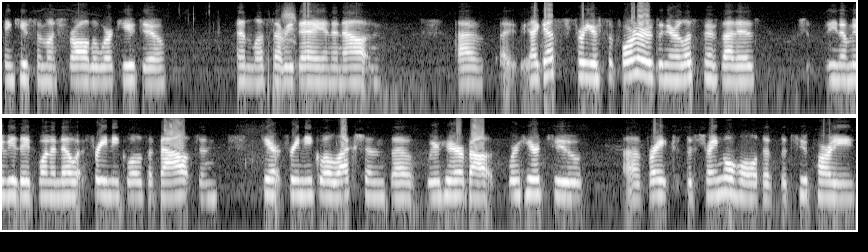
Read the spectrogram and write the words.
thank you so much for all the work you do, endless every day in and out. And uh, I, I guess for your supporters and your listeners, that is, you know, maybe they'd want to know what free and equal is about. And here at Free and Equal Elections, uh, we're here about we're here to uh, break the stranglehold of the two-party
